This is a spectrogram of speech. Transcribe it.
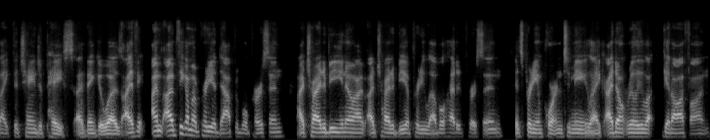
like the change of pace. I think it was. I think I'm. I think I'm a pretty adaptable person. I try to be. You know, I, I try to be a pretty level-headed person. It's pretty important to me. Like I don't really li- get off on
